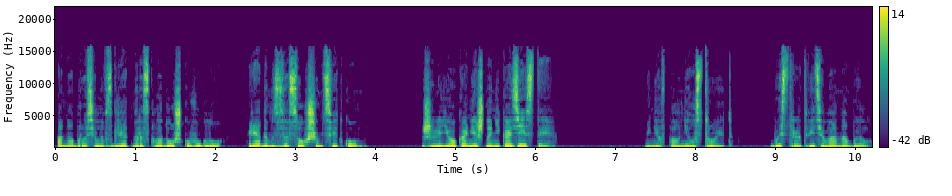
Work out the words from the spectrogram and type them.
Она бросила взгляд на раскладушку в углу, рядом с засохшим цветком. Жилье, конечно, неказистое». «Меня вполне устроит», — быстро ответила Аннабелл.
